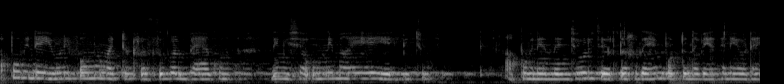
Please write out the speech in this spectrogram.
അപ്പുവിന്റെ യൂണിഫോമും മറ്റു ഡ്രസ്സുകളും ബാഗും നിമിഷ ഉണ്ണിമായയെ ഏൽപ്പിച്ചു. അപ്പുവിനെ നെഞ്ചോട് ചേർത്ത് ഹൃദയം പൊട്ടുന്ന വേദനയോടെ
